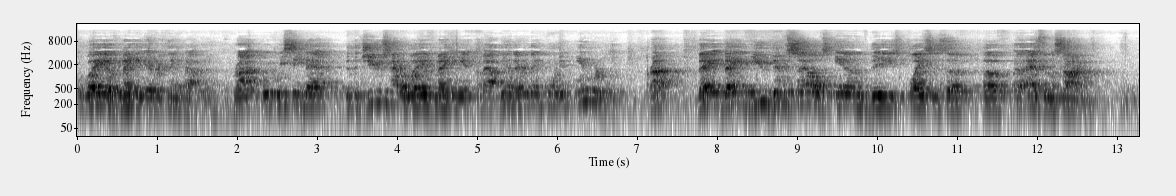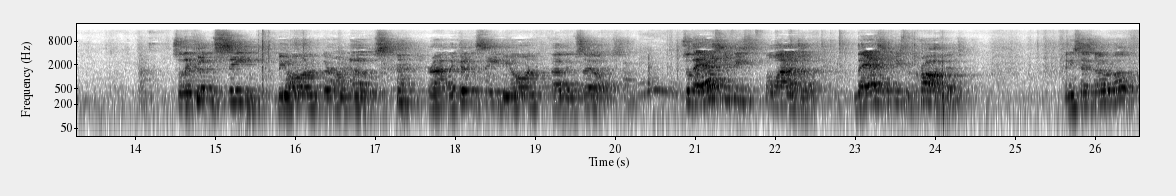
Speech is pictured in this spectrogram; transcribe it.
a way of making everything about them. Right? We, we see that that the Jews had a way of making it about them. Everything pointed inwardly. Right? They they viewed themselves in these places of, of uh, as the Messiah. So they couldn't see beyond their own nose, right? They couldn't see beyond uh, themselves. So they ask if he's Elijah. They ask if he's the prophet. And he says no to both.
